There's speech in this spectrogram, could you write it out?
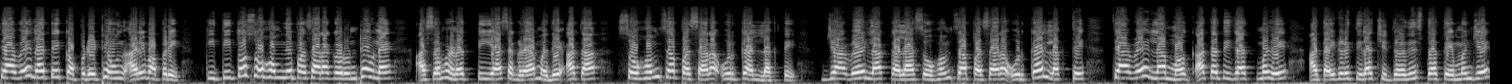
त्यावेळेला ते कपडे ठेवून अरे बापरे किती तो सोहमने पसारा करून ठेवलाय. असं म्हणत ती या सगळ्यामध्ये आता सोहमचा पसारा उरकायला लागते. ज्या वेळेला कला सोहमचा पसारा उरकायला लागते त्यावेळेला मग आता तिच्यामध्ये आता इकडे तिला चित्र दिसतं ते म्हणजे म्हणजे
